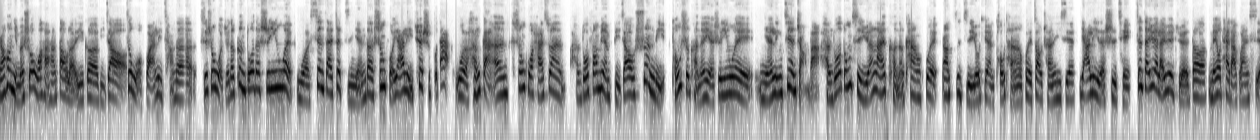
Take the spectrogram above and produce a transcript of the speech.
然后你们说我好像到了一个比较自我管理强的，其实我觉得更多的是因为我现在这几年的生活压力确实不大，我很感恩生活还算很多方面比较顺利。同时可能也是因为年龄渐长吧，很多东西原来可能看会让自己有点头疼，会造成一些压力的事情，现在越来越觉得没有太大关系，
